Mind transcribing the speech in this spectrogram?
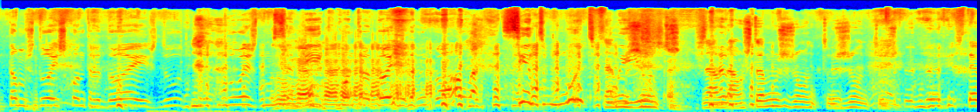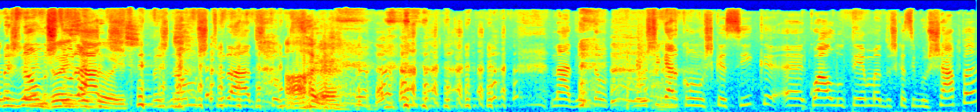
estamos dois contra dois, do, do, duas de Moçambique contra dois de Angola. Sinto-me muito estamos feliz. Estamos juntos. Não, não, estamos juntos, juntos. Estamos mas não misturados. Dois dois. Mas não misturados, como Olha. Nádia, então vamos chegar com os cacique. Uh, qual o tema dos cacique? O chapa?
